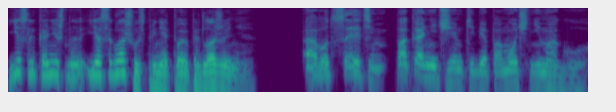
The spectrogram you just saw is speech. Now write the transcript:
Если, конечно, я соглашусь принять твое предложение. А вот с этим пока ничем тебе помочь не могу.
